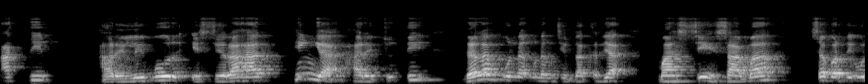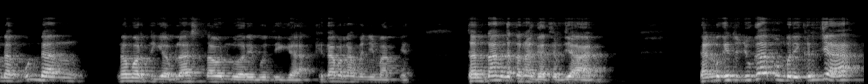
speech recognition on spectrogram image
aktif, hari libur, istirahat, hingga hari cuti dalam Undang-Undang Cipta Kerja masih sama seperti Undang-Undang nomor 13 tahun 2003. Kita pernah menyimaknya tentang ketenaga kerjaan. Dan begitu juga pemberi kerja.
